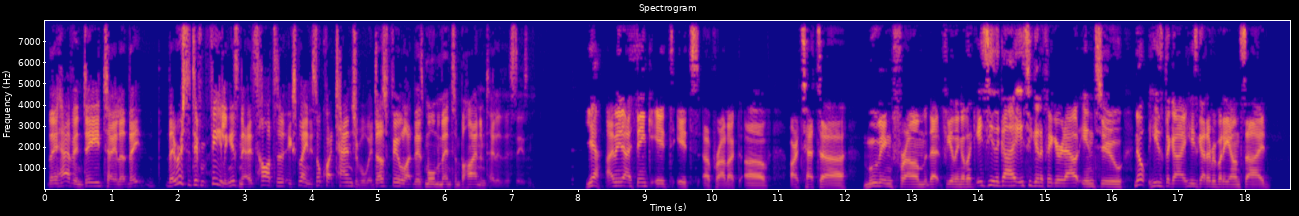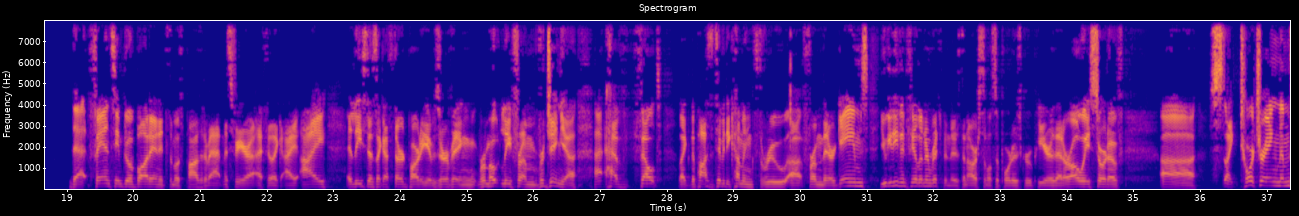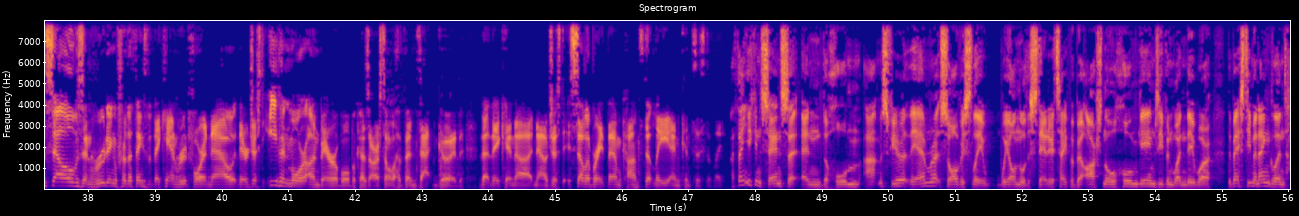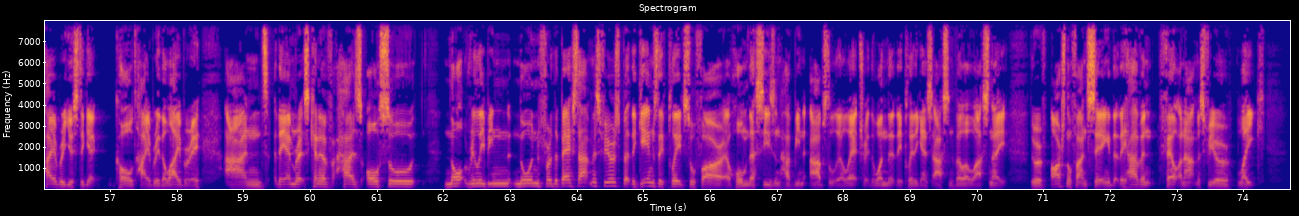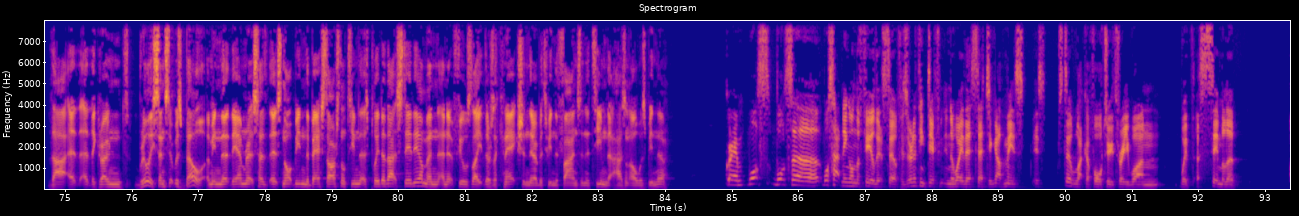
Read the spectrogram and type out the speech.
They have indeed, Taylor. They, there is a different feeling, isn't it? It's hard to explain. It's not quite tangible. It does feel like there's more momentum behind them, Taylor, this season. Yeah, I mean, I think it it's a product of Arteta moving from that feeling of like, is he the guy? Is he going to figure it out? Into nope, he's the guy. He's got everybody on side. That fans seem to have bought in. It's the most positive atmosphere. I feel like I, I at least as like a third party observing remotely from Virginia, uh, have felt like the positivity coming through uh, from their games. You can even feel it in Richmond. There's an Arsenal supporters group here that are always sort of uh, like torturing themselves and rooting for the things that they can root for. And now they're just even more unbearable because Arsenal have been that good that they can uh, now just celebrate them constantly and consistently. I think you can sense it in the home atmosphere at the Emirates. So obviously, we all know the stereotype about Arsenal home games. Even when they were the best team in England, Highbury used to get called Highbury the Library, and the Emirates kind of has also not really been known for the best atmospheres, but the games they've played so far at home this season have been absolutely electric. The one that they played against Aston Villa last night, there were Arsenal fans saying that they haven't felt an atmosphere like that at, at the ground really since it was built. I mean, the, the Emirates has, it's not been the best Arsenal team that has played at that stadium, and, and it feels like there's a connection there between the fans and the team that hasn't always been there. Graham, what's what's uh what's happening on the field itself? Is there anything different in the way they're setting up? I mean, it's it's still like a four two three one with a similar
